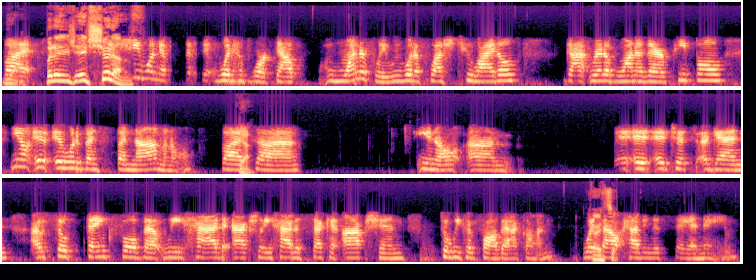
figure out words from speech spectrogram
but Yeah. But it, it should have. she wouldn't have. It would have worked out wonderfully. We would have flushed two idols, got rid of one of their people. You know, it, it would have been phenomenal. But uh, you know, um, it, it just again, I was so thankful that we had actually had a second option so we could fall back on right, without so- having to say a name.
